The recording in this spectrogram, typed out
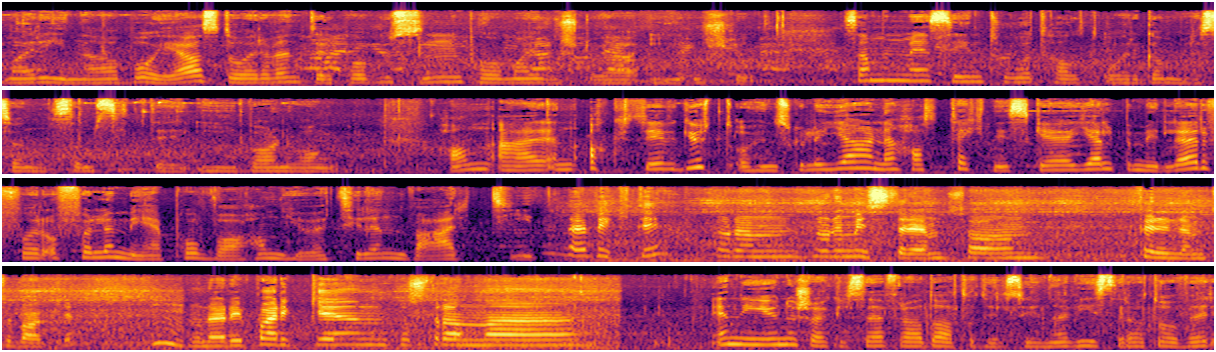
Marina Boja står og venter på bussen på Majorstua i Oslo sammen med sin to og et halvt år gamle sønn som sitter i barnevogn. Han er en aktiv gutt, og hun skulle gjerne hatt tekniske hjelpemidler for å følge med på hva han gjør til enhver tid. Det er viktig. Når, du, når du mister dem, så finner du dem tilbake. Mm. Når du er i parken, på stranda. En ny undersøkelse fra Datatilsynet viser at over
